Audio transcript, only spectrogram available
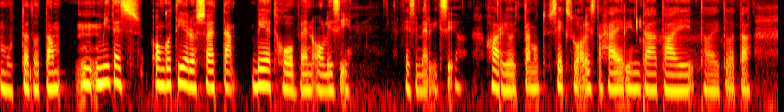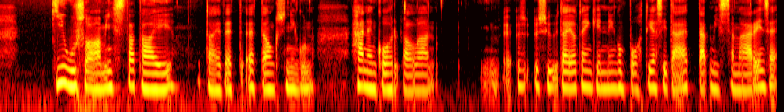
mutta tota, mites, onko tiedossa, että Beethoven olisi esimerkiksi harjoittanut seksuaalista häirintää tai, tai tuota, kiusaamista tai, tai että, että onko niin hänen kohdallaan syytä jotenkin niin pohtia sitä, että missä määrin se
